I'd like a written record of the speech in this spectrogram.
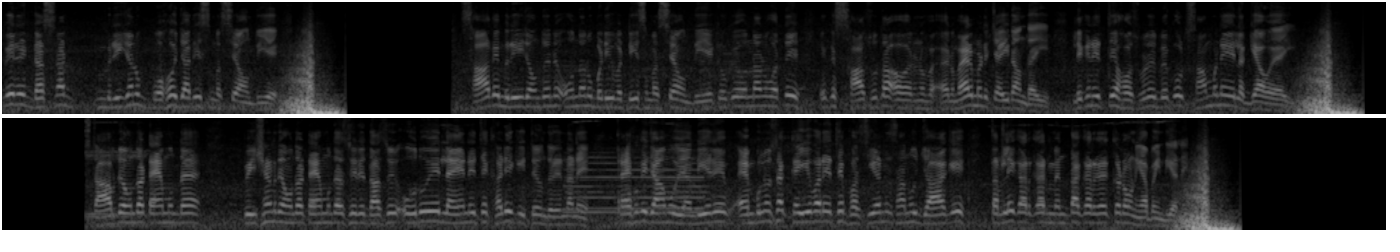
ਕਿਉਂਕਿ ਇਹ ਡਸਟ ਨਾਲ ਮਰੀਜ਼ਾਂ ਨੂੰ ਬਹੁਤ ਜ਼ਿਆਦਾ ਸਮੱਸਿਆ ਆਉਂਦੀ ਹੈ ਸਾਹ ਦੇ ਮਰੀਜ਼ ਆਉਂਦੇ ਨੇ, ਉਹਨਾਂ ਨੂੰ ਬੜੀ ਵੱਡੀ ਸਮੱਸਿਆ ਹੁੰਦੀ ਹੈ ਕਿਉਂਕਿ ਉਹਨਾਂ ਨੂੰ ਅਤੇ ਇੱਕ ਸਾਫ਼ ਸੁਥਰਾ এনवायरमेंट ਚਾਹੀਦਾ ਹੁੰਦਾ ਜੀ। ਲੇਕਿਨ ਇੱਥੇ ਹਸਪੀਟਲ ਬਿਲਕੁਲ ਸਾਹਮਣੇ ਲੱਗਿਆ ਹੋਇਆ ਜੀ। ਸਟਾਫ ਦੇ ਆਉਂਦਾ ਟਾਈਮ ਹੁੰਦਾ ਹੈ ਪੇਸ਼ੈਂਟ ਦੇ ਆਉਂਦਾ ਟਾਈਮ ਹੁੰਦਾ ਸਵੇਰੇ 10 ਵਜੇ, ਉਦੋਂ ਇਹ ਲਾਈਨ ਇੱਥੇ ਖੜੇ ਕੀਤੇ ਹੁੰਦੇ ਨੇ ਇਹਨਾਂ ਨੇ। ਟ੍ਰੈਫਿਕ ਜਾਮ ਹੋ ਜਾਂਦੀ ਹੈ ਇਹ ਐਂਬੂਲੈਂਸਾਂ ਕਈ ਵਾਰ ਇੱਥੇ ਫਸੀਆਂ ਨੇ, ਸਾਨੂੰ ਜਾ ਕੇ ਤਰਲੇ ਕਰ ਕਰ ਮਿੰਤਾ ਕਰ ਕਰ ਕਢਾਉਣੀਆਂ ਪੈਂਦੀਆਂ ਨੇ।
